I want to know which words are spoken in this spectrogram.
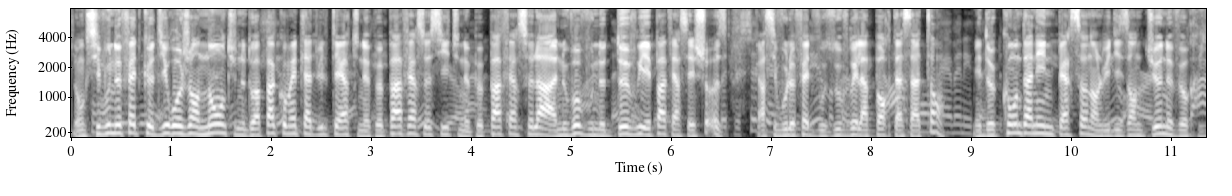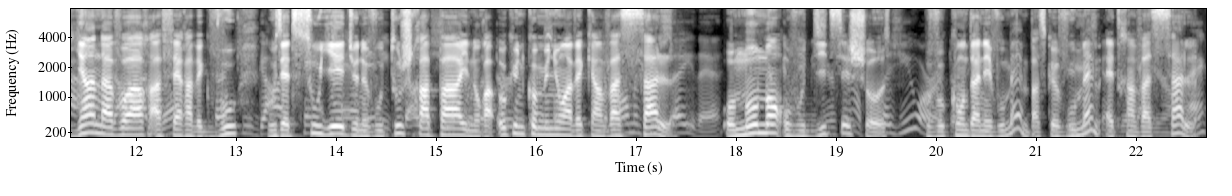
Donc si vous ne faites que dire aux gens non, tu ne dois pas commettre l'adultère, tu ne peux pas faire ceci, tu ne peux pas faire cela, à nouveau, vous ne devriez pas faire ces choses, car si vous le faites, vous la porte à Satan, mais de condamner une personne en lui disant Dieu ne veut rien avoir à faire avec vous, vous êtes souillé, Dieu ne vous touchera pas, il n'aura aucune communion avec un vase sale. Au moment où vous dites ces choses, vous condamnez vous-même parce que vous-même êtes un vase sale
